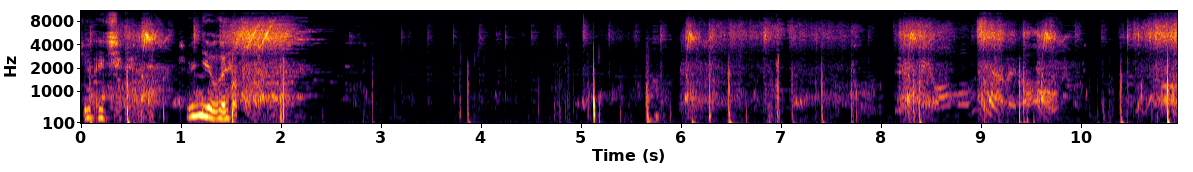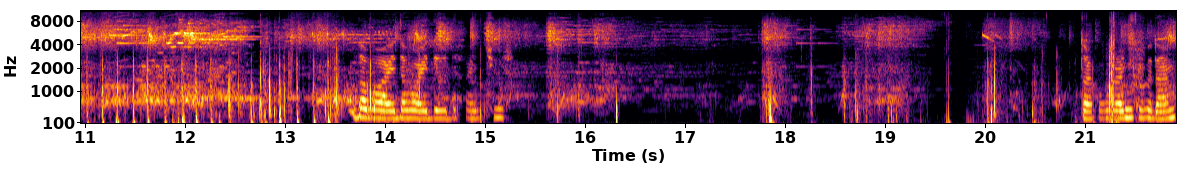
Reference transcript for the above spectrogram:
Чекай, чекай. Что делаешь? Давай, давай, иди отдыхай, чушь. Так, аккуратненько кидаем.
